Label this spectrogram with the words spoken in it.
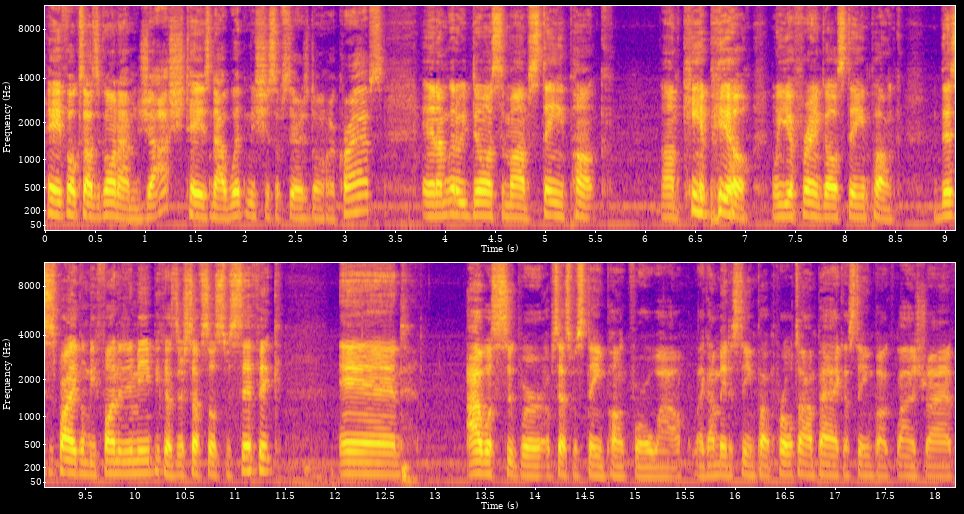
Hey folks, how's it going? I'm Josh. Tay's not with me. She's upstairs doing her crafts. And I'm gonna be doing some um steampunk um Key Peele when your friend goes steampunk. This is probably gonna be funny to me because there's stuff so specific and I was super obsessed with steampunk for a while. Like I made a steampunk proton pack, a steampunk flash drive,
